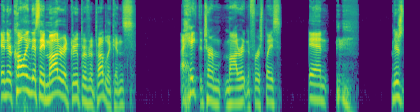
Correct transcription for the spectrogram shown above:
And they're calling this a moderate group of Republicans. I hate the term moderate in the first place. And there's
